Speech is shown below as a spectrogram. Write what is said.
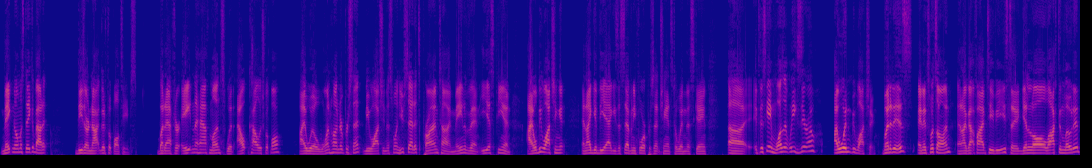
Make no mistake about it, these are not good football teams. But after eight and a half months without college football, I will 100% be watching this one. You said it's prime time, main event, ESPN. I will be watching it, and I give the Aggies a 74% chance to win this game. Uh, if this game wasn't week zero, I wouldn't be watching, but it is, and it's what's on, and I've got five TVs to get it all locked and loaded.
